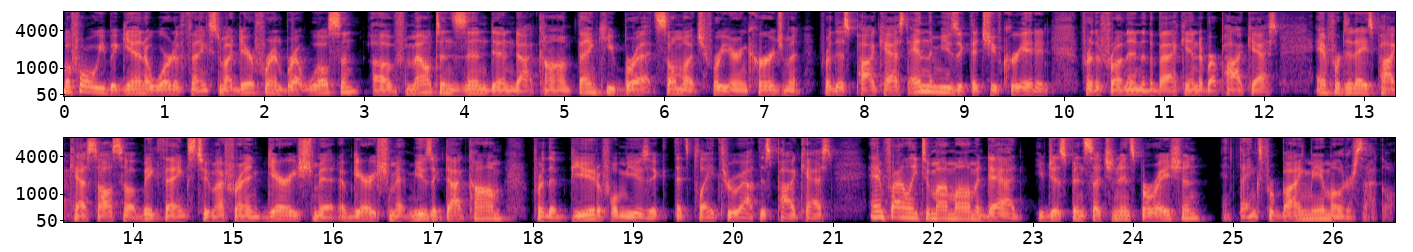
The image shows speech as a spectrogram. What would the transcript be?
Before we begin, a word of thanks to my dear friend Brett Wilson of mountainzenden.com. Thank you, Brett, so much for your encouragement for this podcast and the music that you've created for the front end and the back end of our podcast. And for today's podcast, also a big thanks to my friend Gary Schmidt of GarySchmidtMusic.com for the beautiful music that's played throughout this podcast. And finally, to my mom and dad, you've just been such an inspiration, and thanks for buying me a motorcycle.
